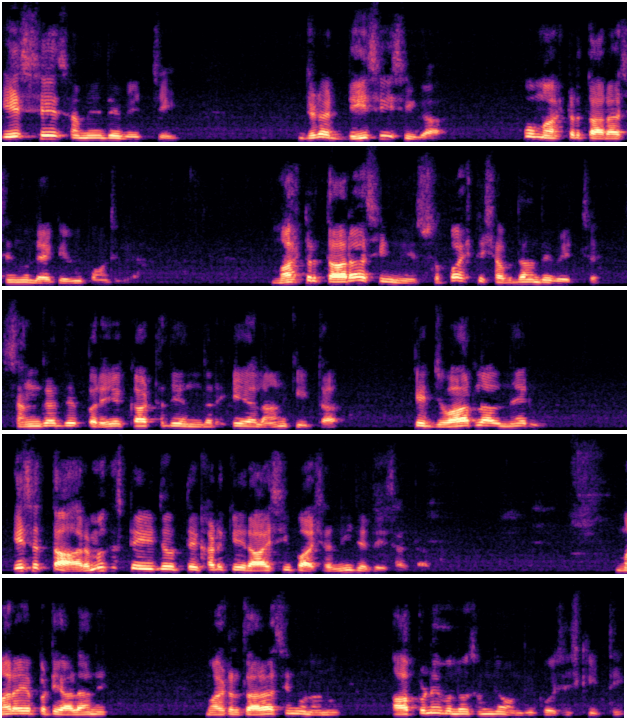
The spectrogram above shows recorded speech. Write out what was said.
ਇਸੇ ਸਮੇਂ ਦੇ ਵਿੱਚ ਹੀ ਜਿਹੜਾ ਡੀਸੀ ਸੀਗਾ, ਉਹ ਮਾਸਟਰ ਤਾਰਾ ਸਿੰਘ ਨੂੰ ਲੈ ਕੇ ਵੀ ਪਹੁੰਚ ਗਿਆ। ਮਾਸਟਰ ਤਾਰਾ ਸਿੰਘ ਨੇ ਸਪਸ਼ਟ ਸ਼ਬਦਾਂ ਦੇ ਵਿੱਚ ਸੰਗਤ ਦੇ ਭਰੇ ਇਕੱਠ ਦੇ ਅੰਦਰ ਇਹ ਐਲਾਨ ਕੀਤਾ ਕਿ ਜਵਾਹਰ ਲਾਲ ਨਹਿਰੂ ਇਸ ਧਾਰਮਿਕ ਸਟੇਜ ਦੇ ਉੱਤੇ ਖੜ ਕੇ ਰਾਜਸੀ ਭਾਸ਼ਣ ਨਹੀਂ ਜੇ ਦੇ ਸਕਦਾ। ਮਹਾਰਾਜਾ ਪਟਿਆਲਾ ਨੇ ਮਾਸਟਰ ਤਾਰਾ ਸਿੰਘ ਉਹਨਾਂ ਨੂੰ ਆਪਣੇ ਵੱਲੋਂ ਸਮਝਾਉਣ ਦੀ ਕੋਸ਼ਿਸ਼ ਕੀਤੀ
